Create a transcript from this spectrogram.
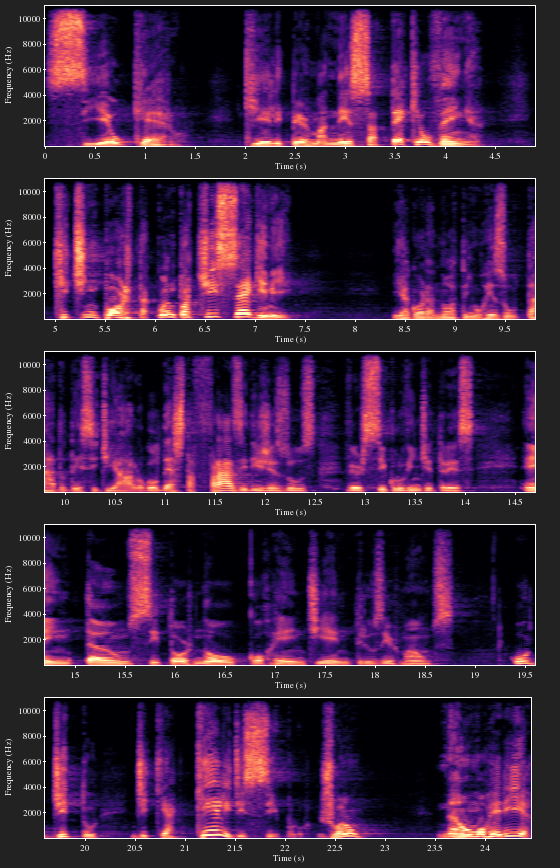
Se eu quero que ele permaneça até que eu venha, que te importa? Quanto a ti, segue-me. E agora notem o resultado desse diálogo, ou desta frase de Jesus, versículo 23. Então se tornou corrente entre os irmãos o dito de que aquele discípulo, João, não morreria.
